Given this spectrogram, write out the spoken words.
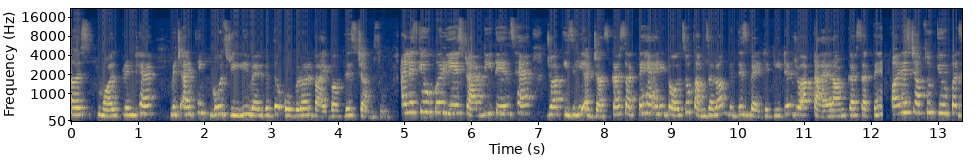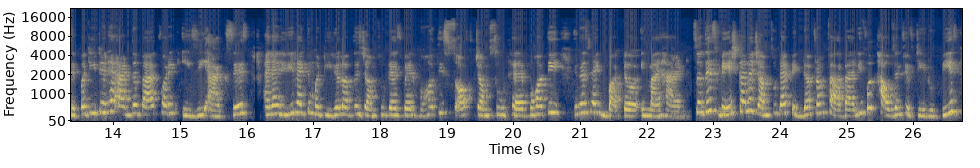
स्मॉल प्रिंट है which I think goes really well with the overall vibe of this jumpsuit and इसके ऊपर ये स्ट्रैप डिटेल्स हैं, जो आप इजिली एडजस्ट कर सकते हैं and it also comes along with this belt detail जो आप टायर राउंड कर सकते हैं. और इस जम्पसूट के ऊपर जिपर डिटेल है at the back for an easy access and I really like the material of this jumpsuit as well बहुत ही सॉफ्ट जम्पसूट है, बहुत ही you know is like butter in my hand. So this beige color jumpsuit I picked up from Fab Alley for 1050 rupees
